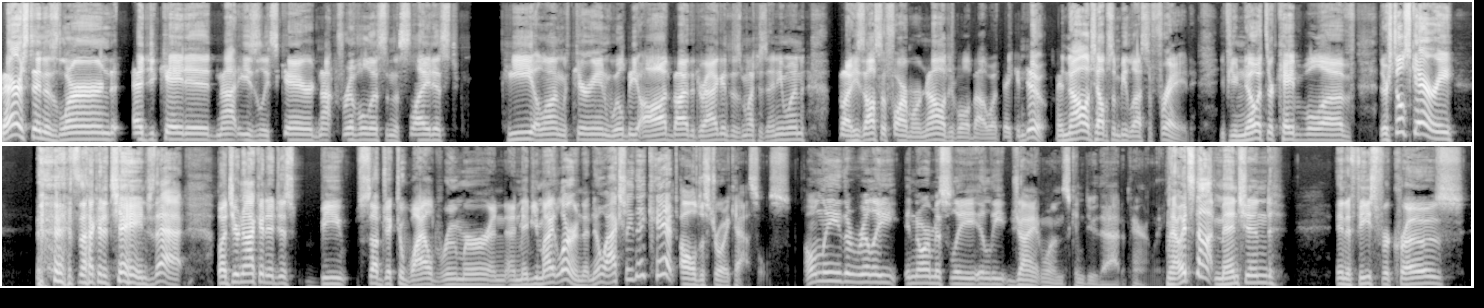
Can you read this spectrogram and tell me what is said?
Barristan is learned, educated, not easily scared, not frivolous in the slightest. He, along with Tyrion, will be awed by the dragons as much as anyone, but he's also far more knowledgeable about what they can do. And knowledge helps him be less afraid. If you know what they're capable of, they're still scary. it's not going to change that, but you're not going to just be subject to wild rumor. And, and maybe you might learn that no, actually, they can't all destroy castles. Only the really enormously elite giant ones can do that, apparently. Now, it's not mentioned in A Feast for Crows,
